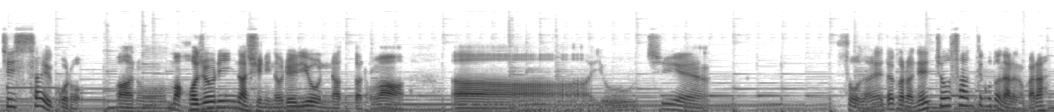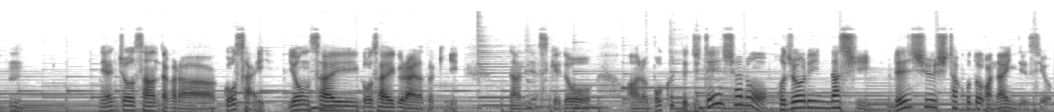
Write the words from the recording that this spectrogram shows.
小さい頃、あの、まあ補助輪なしに乗れるようになったのは、あ幼稚園、そうだね。だから年長さんってことになるのかな。うん。年長さん、だから5歳、4歳、5歳ぐらいの時なんですけど、あの僕って自転車の補助輪なし練習したことがないんですよ。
